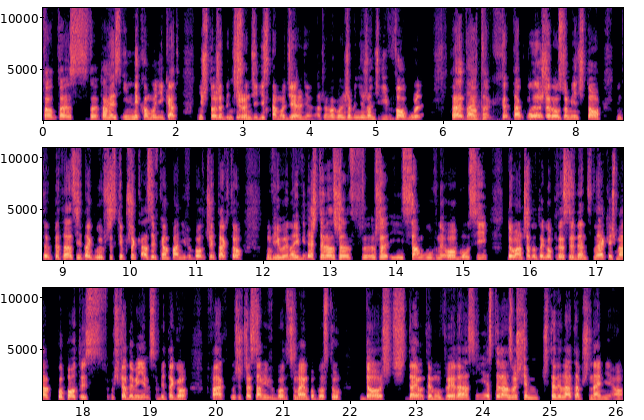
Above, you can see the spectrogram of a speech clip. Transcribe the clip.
To, to, jest, to trochę jest inny komunikat niż to, że będzie rządzili samodzielnie. Znaczy w ogóle, żeby nie rządzili w ogóle. To, tak, tak, tak należy rozumieć tą interpretację, tak były wszystkie przekazy w kampanii wyborczej, tak to mówiły. No i widać teraz, że, że i sam główny obóz i dołącza do tego prezydent, no jakieś ma kłopoty z uświadomieniem sobie tego faktu, że czasami wyborcy mają po prostu dość, dają temu wyraz i jest teraz 8, 4 lata przynajmniej, o,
